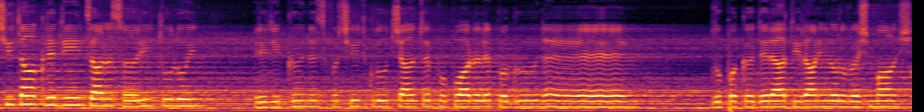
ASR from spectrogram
Fericita credința răsăritului, ridicând în sfârșit crucea între popoarele păgâne. După căderea tiranilor vrășmași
